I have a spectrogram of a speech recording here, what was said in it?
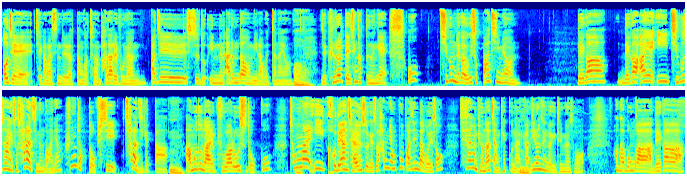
어제 제가 말씀드렸던 것처럼 바다를 보면 빠질 수도 있는 아름다움이라고 했잖아요. 어. 이제 그럴 때 생각 드는 게, 어? 지금 내가 여기서 빠지면 내가, 내가 아예 이 지구상에서 사라지는 거 아니야? 흔적도 없이 사라지겠다. 음. 아무도 날 구하러 올 수도 없고, 정말 이 거대한 자연 속에서 한명퐁 빠진다고 해서 세상은 변하지 않겠구나. 약간 이런 생각이 들면서, 아, 나 뭔가 내가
